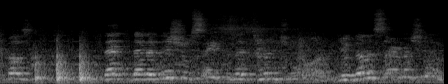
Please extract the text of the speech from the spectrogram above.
because that, that initial safety that turns you on. You're gonna serve Hashem.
